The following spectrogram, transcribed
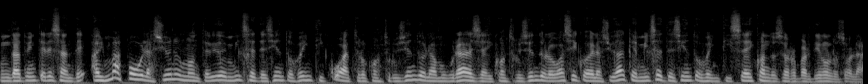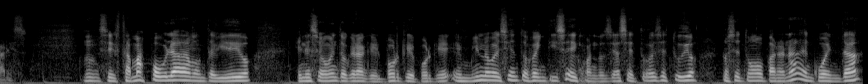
un dato interesante, hay más población en Montevideo en 1724 construyendo la muralla y construyendo lo básico de la ciudad que en 1726 cuando se repartieron los solares. Mm, está más poblada Montevideo en ese momento que era aquel. ¿Por qué? Porque en 1926, cuando se hace todo ese estudio, no se tomó para nada en cuenta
